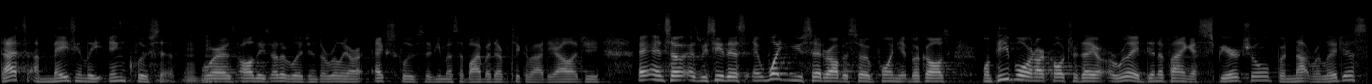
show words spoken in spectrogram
That's amazingly inclusive, mm-hmm. whereas all these other religions are really are exclusive. You must abide by their particular ideology. And, and, so, as we see this, and what you said, Rob, is so poignant because when people in our culture today are really identifying as spiritual but not religious,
